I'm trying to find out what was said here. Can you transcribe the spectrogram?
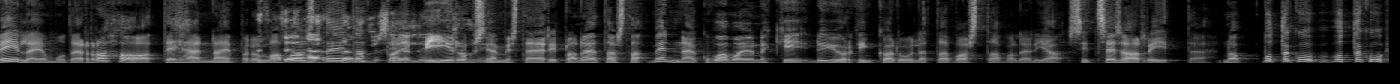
meillä ei ole muuten rahaa tehdä näin paljon lavasteita tai niin, piirroksia niin. mistä eri planeetasta, mennään kuvaamaan jonnekin New Yorkin kaduille tai vastaavalle, ja sitten se saa riittää. No, mutta kun, mutta kun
